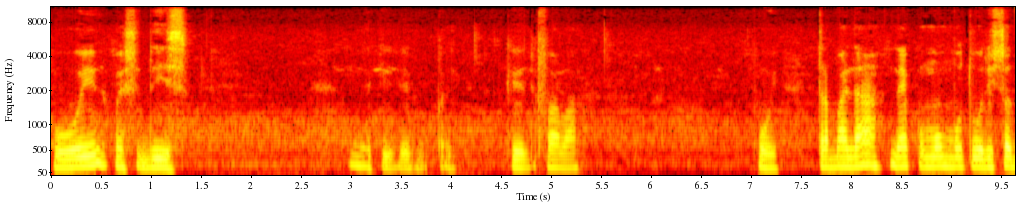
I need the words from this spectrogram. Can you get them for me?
foi, como se diz, como é que, que ele falar? Foi trabalhar né, como motorista,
